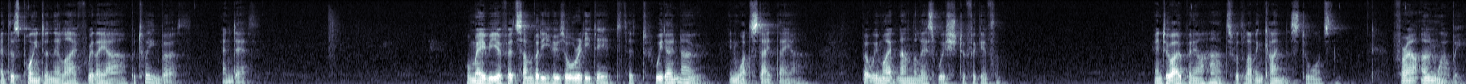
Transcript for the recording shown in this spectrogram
at this point in their life where they are between birth and death. Or maybe if it's somebody who's already dead, that we don't know in what state they are but we might nonetheless wish to forgive them and to open our hearts with loving kindness towards them for our own well being.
